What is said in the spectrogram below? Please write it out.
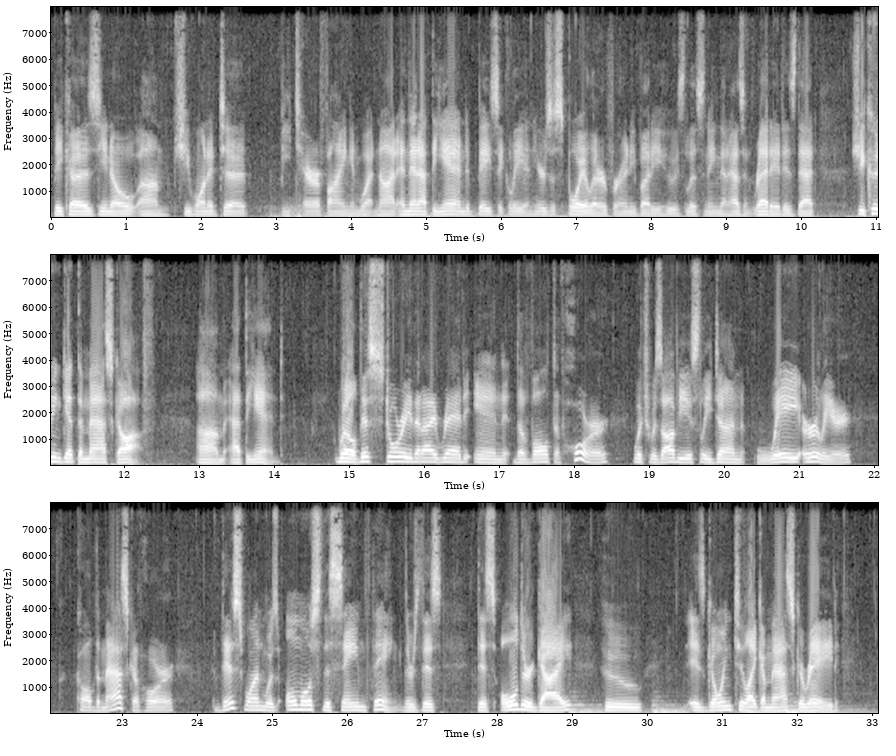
because you know um, she wanted to be terrifying and whatnot. And then at the end, basically, and here's a spoiler for anybody who's listening that hasn't read it, is that she couldn't get the mask off um, at the end. Well, this story that I read in The Vault of Horror, which was obviously done way earlier, called The Mask of Horror, this one was almost the same thing. There's this this older guy who is going to like a masquerade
